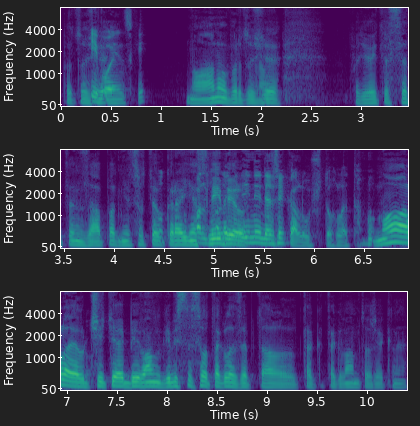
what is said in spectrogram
protože... I vojensky? No ano, protože no. podívejte se, ten západ něco té Ukrajině pan slíbil. Pan Pellegrini neříkal už tohle. No ale určitě by vám, kdybyste se ho takhle zeptal, tak, tak vám to řekne.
